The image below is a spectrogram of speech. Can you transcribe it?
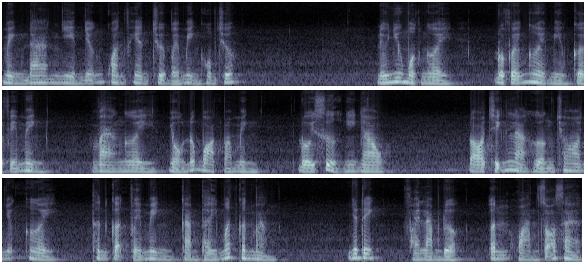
Mình đang nhìn những quan viên chửi bấy mình hôm trước. Nếu như một người Đối với người mỉm cười với mình Và người nhổ nước bọt vào mình Đối xử như nhau, Đó chính là hướng cho những người Thân cận với mình cảm thấy mất cân bằng, Nhất định phải làm được Ân oán rõ ràng.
